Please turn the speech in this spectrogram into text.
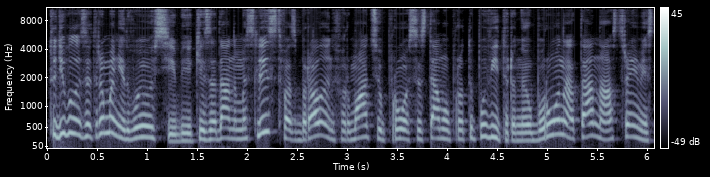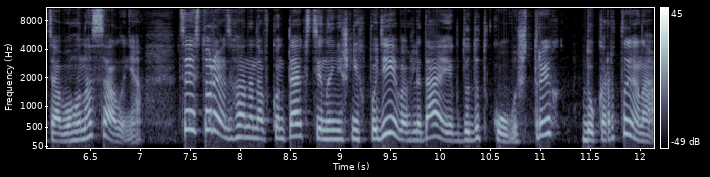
Тоді були затримані двоє осіб, які за даними слідства збирали інформацію про систему протиповітряної оборони та настрої місцевого населення. Ця історія згадана в контексті нинішніх подій виглядає як додатковий штрих до картини.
